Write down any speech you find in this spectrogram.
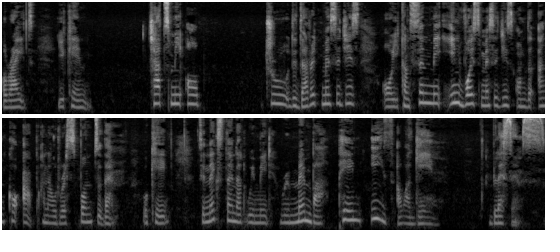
All right. You can chat me up through the direct messages or you can send me invoice messages on the Anchor app and I will respond to them. Okay. Till next time that we meet, remember pain is our gain. Blessings.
